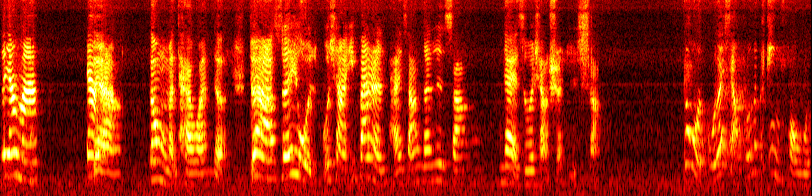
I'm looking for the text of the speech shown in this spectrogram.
这样吗？这样？对啊，跟我们台湾的，对啊，所以我我想一般人台商跟日商应该也是会想选日商。就我我在想说那个应酬文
